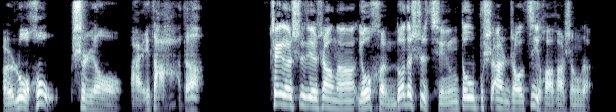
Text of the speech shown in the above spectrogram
而落后是要挨打的。这个世界上呢，有很多的事情都不是按照计划发生的，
